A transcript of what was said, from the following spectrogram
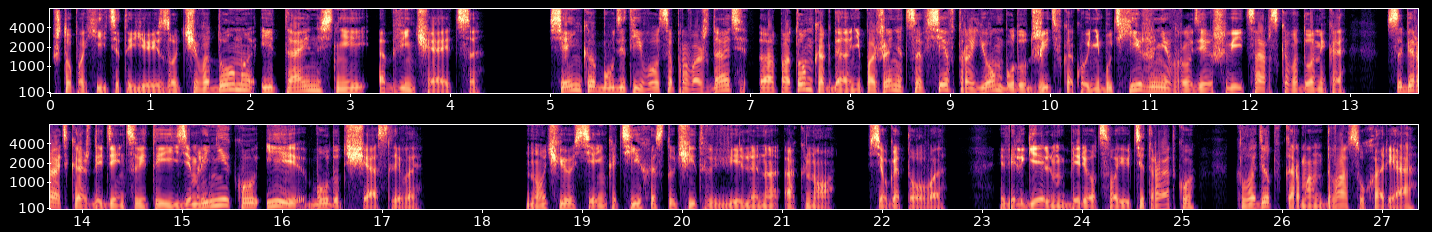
что похитит ее из отчего дома и тайно с ней обвенчается. Сенька будет его сопровождать, а потом, когда они поженятся, все втроем будут жить в какой-нибудь хижине вроде швейцарского домика, собирать каждый день цветы и землянику и будут счастливы. Ночью Сенька тихо стучит в Виллина окно. Все готово. Вильгельм берет свою тетрадку, кладет в карман два сухаря,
